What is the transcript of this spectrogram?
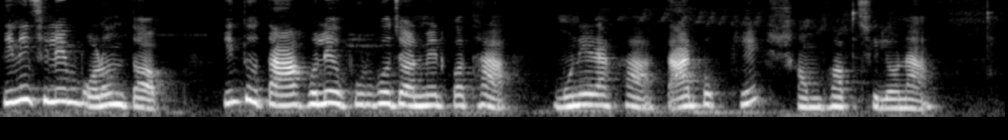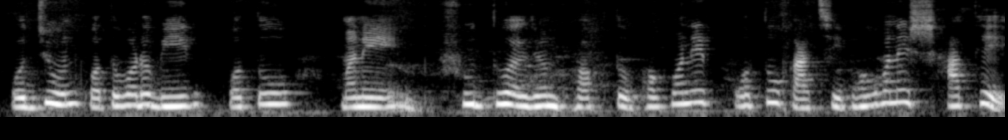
তিনি ছিলেন পরম তপ। কিন্তু তা হলেও পূর্বজন্মের কথা মনে রাখা তার পক্ষে সম্ভব ছিল না। অর্জুন কত বড় বীর, কত মানে শুদ্ধ একজন ভক্ত, ভগবানের কত কাছে, ভগবানের সাথে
